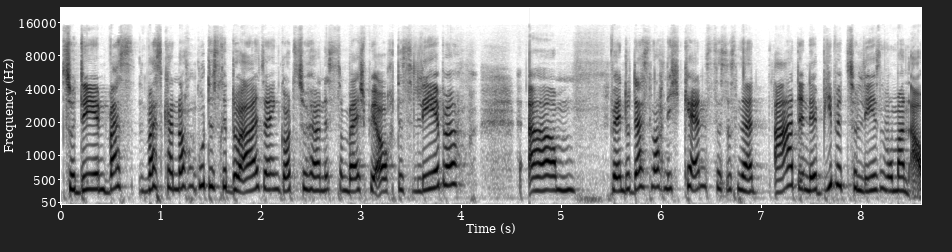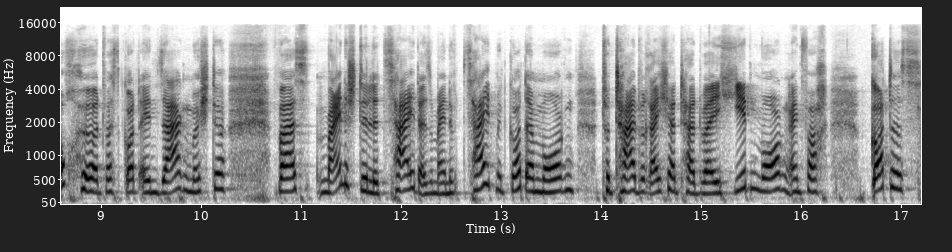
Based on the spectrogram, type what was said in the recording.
zu denen, was, was kann noch ein gutes Ritual sein, Gott zu hören, ist zum Beispiel auch das Lebe. Ähm, wenn du das noch nicht kennst, das ist eine Art in der Bibel zu lesen, wo man auch hört, was Gott einen sagen möchte, was meine stille Zeit, also meine Zeit mit Gott am Morgen total bereichert hat, weil ich jeden Morgen einfach Gottes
